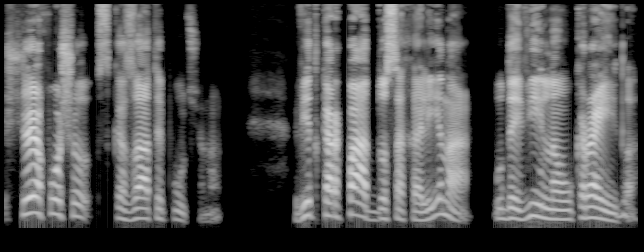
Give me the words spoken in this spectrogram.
Що я хочу сказати Путіну? Від Карпат до Сахаліна буде вільна Україна.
